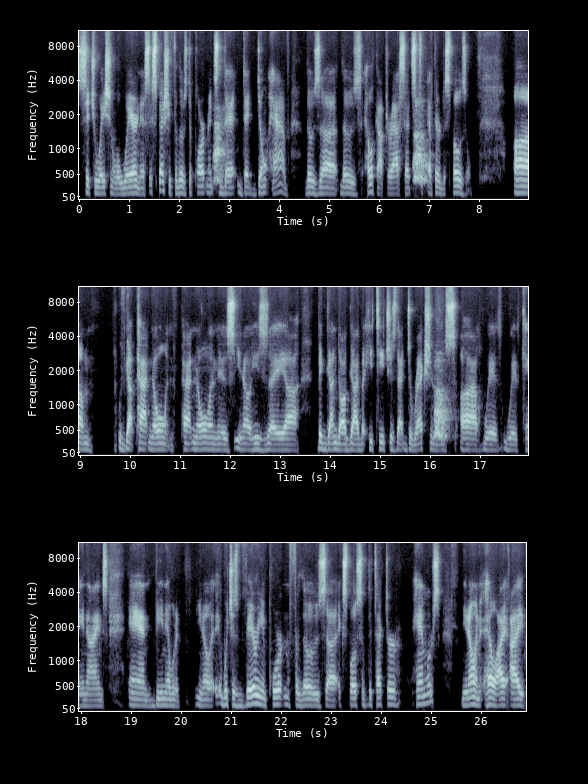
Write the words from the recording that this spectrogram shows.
situational awareness, especially for those departments that, that don't have those, uh, those helicopter assets at their disposal. Um, we've got Pat Nolan. Pat Nolan is, you know, he's a, uh, big gun dog guy, but he teaches that directionals uh, with with canines and being able to, you know, which is very important for those uh, explosive detector handlers. You know, and hell, I, I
